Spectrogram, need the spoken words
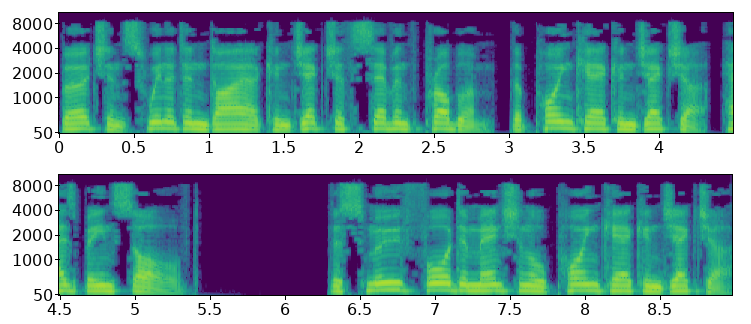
Birch and Swinnerton-Dyer conjecture seventh problem, the Poincare conjecture, has been solved. The smooth four-dimensional Poincare conjecture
